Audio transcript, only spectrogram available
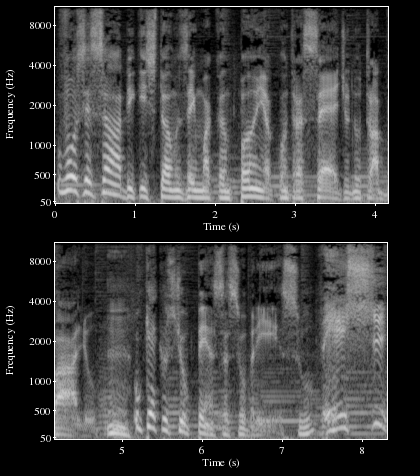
Você sabe que estamos em uma campanha contra assédio no trabalho. O que é que o senhor pensa sobre isso? Vixe,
